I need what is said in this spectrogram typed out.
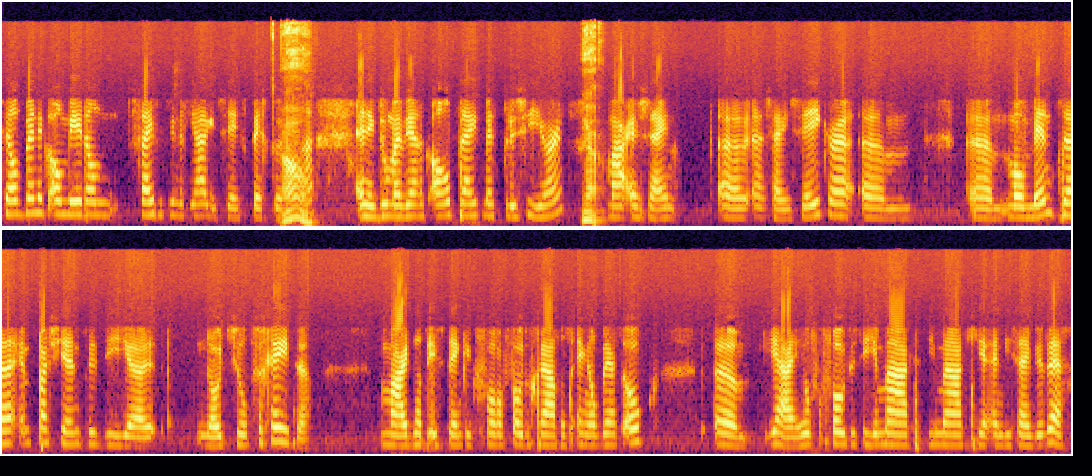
Zelf ben ik al meer dan 25 jaar IC-verpleegkundige. Oh. En ik doe mijn werk altijd met plezier. Ja. Maar er zijn, eh, er zijn zeker ehm, momenten en patiënten die je nooit zult vergeten. Maar dat is denk ik voor een fotograaf als Engelbert ook. ehm, ja, heel veel foto's die je maakt, die maak je en die zijn weer weg.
